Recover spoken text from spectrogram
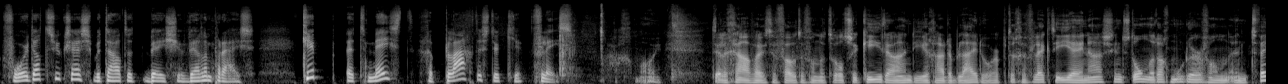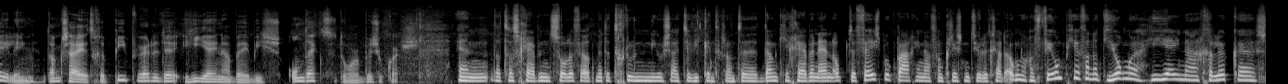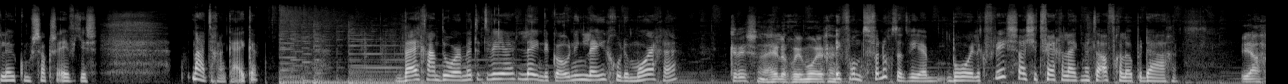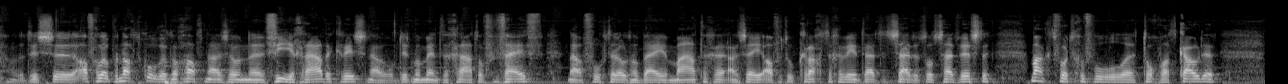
Voor dat succes betaalt het beestje wel een prijs. Kip, het meest geplaagde stukje vlees. Ach, mooi. Telegraaf heeft een foto van de trotse Kira in Diergaarde Blijdorp. De gevlekte hyena sinds donderdag moeder van een tweeling. Dankzij het gepiep werden de hyena-baby's ontdekt door bezoekers. En dat was Gerben Solleveld met het groene nieuws uit de weekendkranten. Dank je Gerben. En op de Facebookpagina van Chris natuurlijk staat ook nog een filmpje van het jonge hyena geluk. Eh, is leuk om straks eventjes naar te gaan kijken. Wij gaan door met het weer. Leen de Koning. Leen, goedemorgen. Chris, een hele goede morgen. Ik vond het vanochtend weer behoorlijk fris als je het vergelijkt met de afgelopen dagen. Ja, het is, eh, afgelopen nacht koelde het nog af naar zo'n eh 4 graden, Chris. Nou, op dit moment een graad of 5. Nou, voegt er ook nog bij een matige, aan zee af en toe krachtige wind uit het zuiden tot zuidwesten. Maakt het voor het gevoel eh, toch wat kouder.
